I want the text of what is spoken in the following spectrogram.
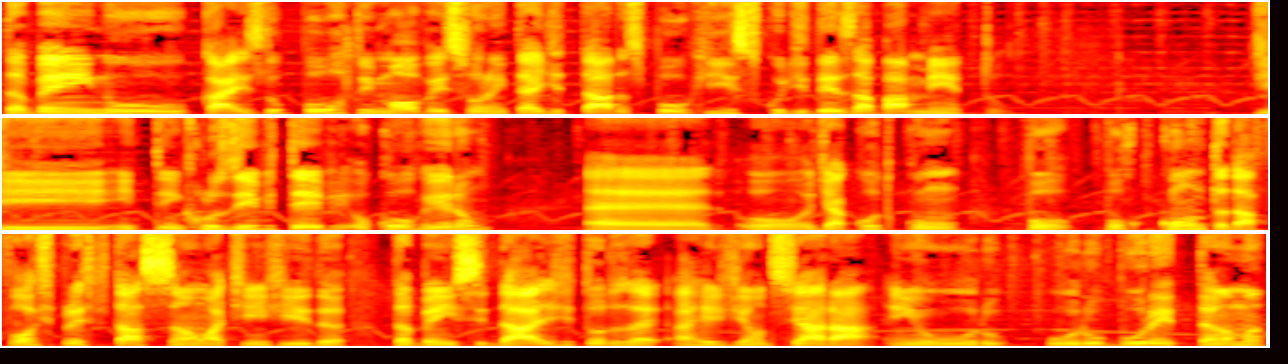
Também no Cais do Porto, imóveis foram interditados por risco de desabamento. De, inclusive teve ocorreram é, de acordo com por, por conta da forte precipitação atingida também em cidades de toda a região do Ceará, em Uru, Uruburetama,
